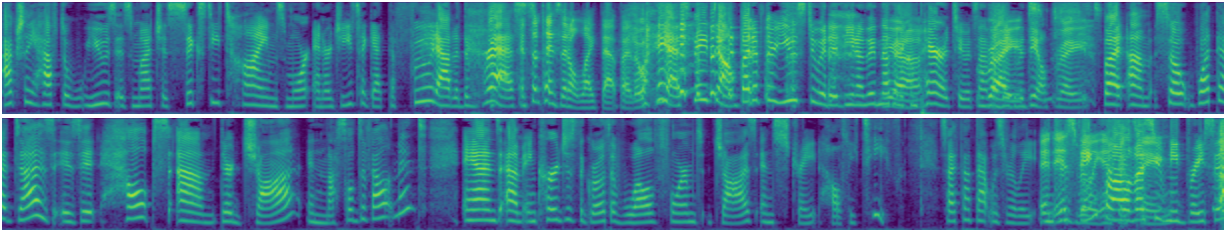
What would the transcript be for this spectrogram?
actually have to use as much as 60 times more energy to get the food out of the breast. and sometimes they don't like that, by the way. yes, they don't. But if they're used to it, it you know, there's nothing yeah. to compare it to. It's not right. that big of a deal. Right. But um, so what that does is it helps um, their jaw and muscle development and um, encourages encourages the growth of well formed jaws and straight, healthy teeth. So I thought that was really it interesting really for interesting. all of us who need braces,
